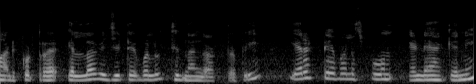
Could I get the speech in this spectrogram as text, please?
ಮಾಡಿಕೊಟ್ರೆ ಎಲ್ಲ ವೆಜಿಟೇಬಲು ತಿನ್ನಂಗೆ ಆಗ್ತತಿ ಎರಡು ಟೇಬಲ್ ಸ್ಪೂನ್ ಎಣ್ಣೆ ಹಾಕೇನಿ.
